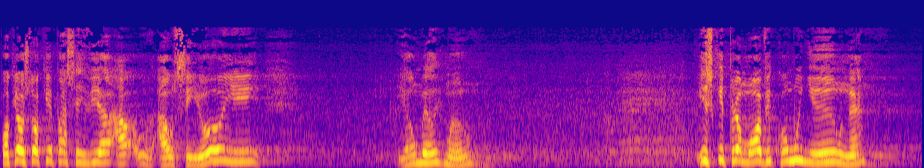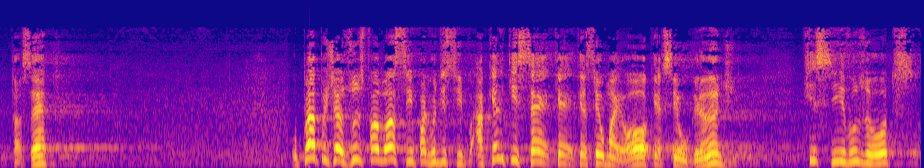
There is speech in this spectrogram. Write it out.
Porque eu estou aqui para servir ao, ao Senhor e, e ao meu irmão. Isso que promove comunhão, né? Tá certo? O próprio Jesus falou assim para os discípulos: aquele que quer, quer ser o maior, quer ser o grande, que sirva os outros.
